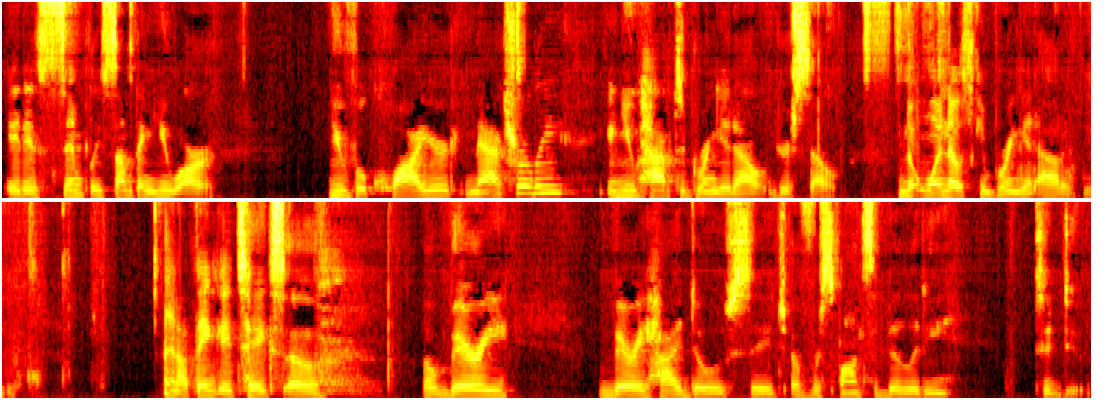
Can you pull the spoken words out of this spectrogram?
It is simply something you are you've acquired naturally and you have to bring it out yourself. No one else can bring it out of you. And I think it takes a a very very high dosage of responsibility to do.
